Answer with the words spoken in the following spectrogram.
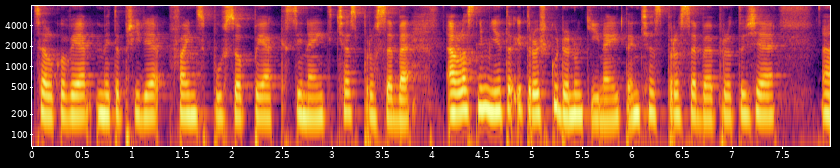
celkově mi to přijde fajn způsob, jak si najít čas pro sebe. A vlastně mě to i trošku donutí najít ten čas pro sebe, protože uh,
